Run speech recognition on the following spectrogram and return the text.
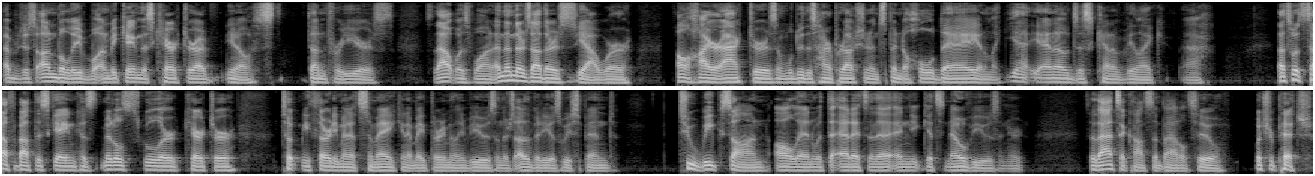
I'm just unbelievable and became this character I've, you know, done for years. So that was one. And then there's others, yeah, where I'll hire actors and we'll do this higher production and spend a whole day. And I'm like, yeah, yeah. And it'll just kind of be like, ah. That's what's tough about this game because middle schooler character took me 30 minutes to make and it made 30 million views. And there's other videos we spend two weeks on all in with the edits and the, and it gets no views and you're so that's a constant battle too. What's your pitch?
